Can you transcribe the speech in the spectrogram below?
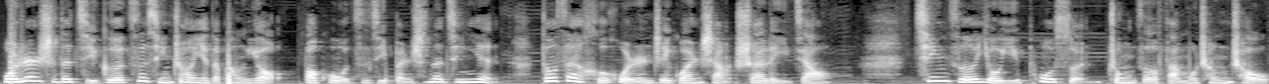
我认识的几个自行创业的朋友，包括我自己本身的经验，都在合伙人这关上摔了一跤，轻则友谊破损，重则反目成仇，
